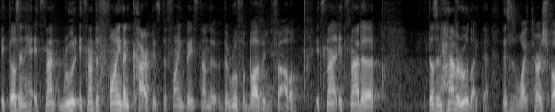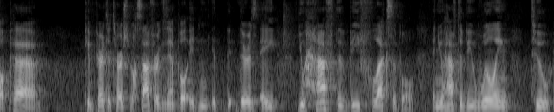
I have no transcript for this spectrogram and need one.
it doesn't. It's not root. It's not defined on karka. It's defined based on the, the roof above it. You follow? It's not. It's not a. It doesn't have a root like that. This is why Tarsh Peh compared to Tarsh B'chsa, for example, it, it, there's a, you have to be flexible and you have to be willing to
